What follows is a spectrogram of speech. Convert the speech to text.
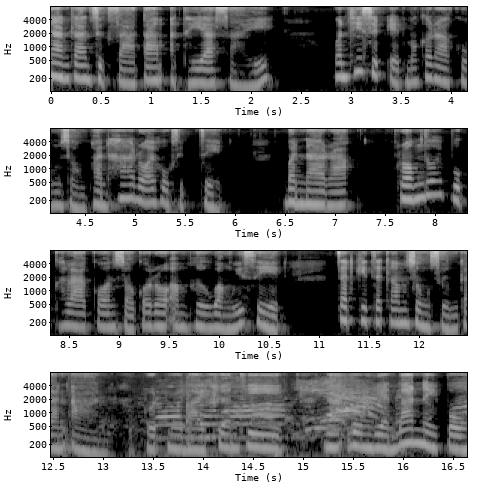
งานการศึกษาตามอัธยาศัย วันที่ 11 มกราคม 2567 บรรณารักษ์พร้อมด้วยบุคลากรสกรอำเภอวังวิเศษ จัดกิจกรรมส่งเสริมการอ่าน รถโมบายเคลื่อนที่ ณ โรงเรียนบ้านในปง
